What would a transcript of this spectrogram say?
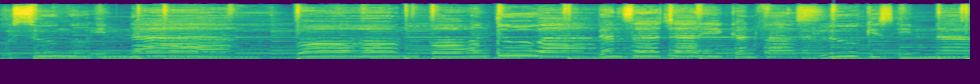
Oh sungguh indah Pohon-pohon tua Dan secari kanvas terlukis indah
